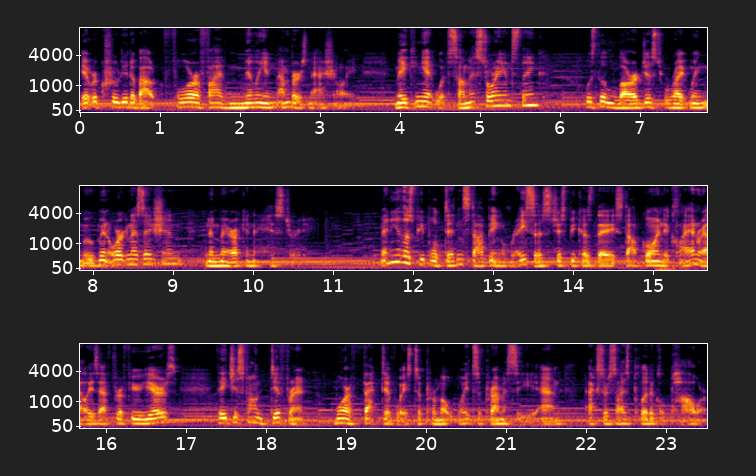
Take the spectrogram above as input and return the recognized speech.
it recruited about 4 or 5 million members nationally, making it what some historians think was the largest right wing movement organization in American history. Many of those people didn't stop being racist just because they stopped going to Klan rallies after a few years. They just found different, more effective ways to promote white supremacy and exercise political power.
